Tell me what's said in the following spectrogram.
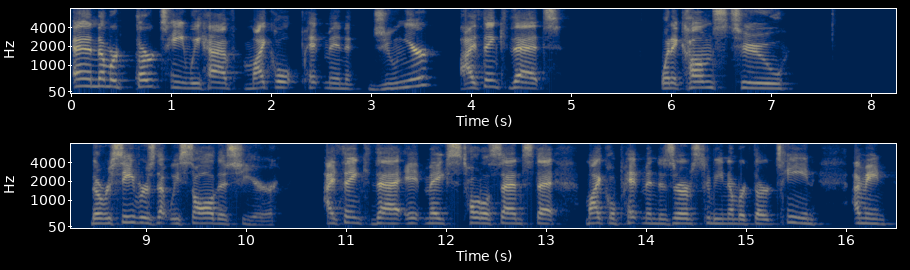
And number 13, we have Michael Pittman Jr. I think that when it comes to the receivers that we saw this year, I think that it makes total sense that Michael Pittman deserves to be number 13. I mean,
